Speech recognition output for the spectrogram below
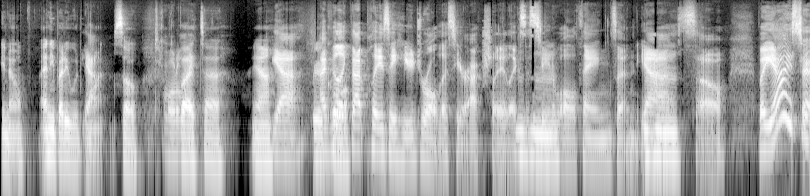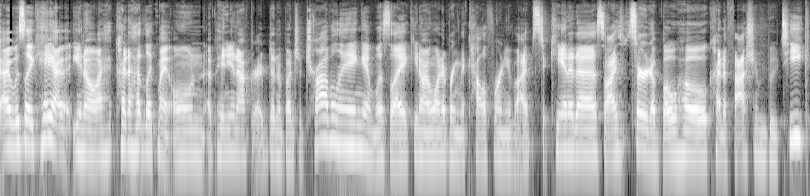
you know, anybody would yeah. want. So, totally. But, uh, yeah. Yeah. I cool. feel like that plays a huge role this year, actually, like mm-hmm. sustainable things. And yeah. Mm-hmm. So, but yeah, I started, I was like, hey, I, you know, I kind of had like my own opinion after I've done a bunch of traveling and was like, you know, I want to bring the California vibes to Canada. So I started a boho kind of fashion boutique.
